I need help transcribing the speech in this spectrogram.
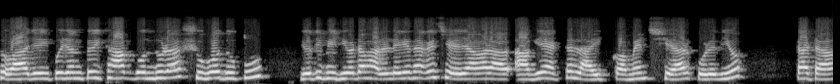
তো আজ এই পর্যন্তই থাক বন্ধুরা, শুভ দুপুর। যদি ভিডিওটা ভালো লেগে থাকে, ছেড়ে যাওয়ার আগে একটা লাইক কমেন্ট শেয়ার করে দিও। টাটা।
